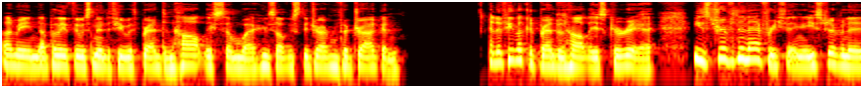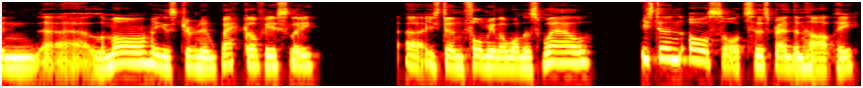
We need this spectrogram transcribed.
I mean, I believe there was an interview with Brendan Hartley somewhere, who's obviously driving for Dragon. And if you look at Brendan Hartley's career, he's driven in everything. He's driven in uh, Le Mans, he's driven in WEC, obviously. Uh, he's done Formula One as well. He's done all sorts as Brendan Hartley.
